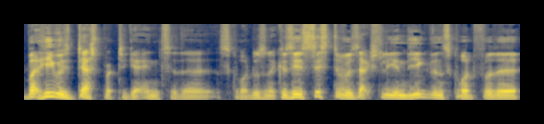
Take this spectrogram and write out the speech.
but he was desperate to get into the squad, wasn't it? Because his sister was actually in the England squad for the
